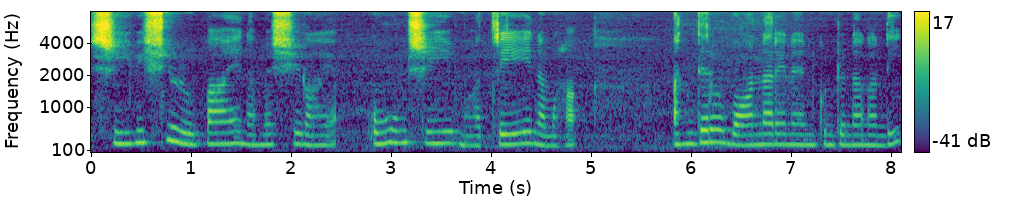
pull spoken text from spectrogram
శ్రీ విష్ణు రూపాయ నమ శివాయ. ఓం శ్రీ మాత్రే నమ. అందరూ బాగున్నారని అనుకుంటున్నానండి?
